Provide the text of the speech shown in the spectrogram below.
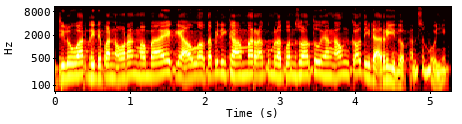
di luar, di depan orang mah baik ya Allah. Tapi di kamar aku melakukan sesuatu yang engkau tidak ridho. Kan sembunyi.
